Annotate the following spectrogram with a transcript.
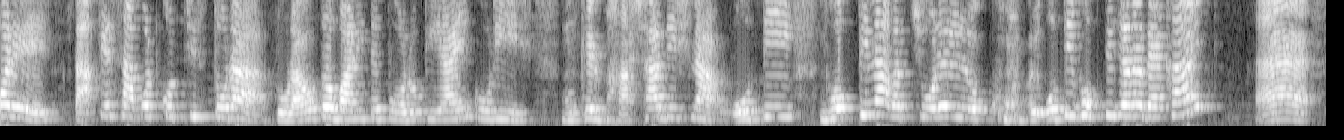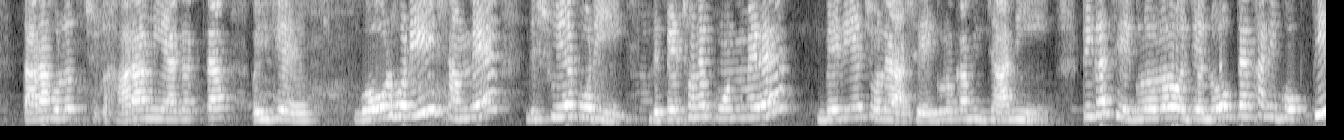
করে, তাকে সাপোর্ট করছিস তোরা? তোরাও তো বাড়িতে পরকিয়াই করিস। মুখের ভাষা দিস না। অতি ভক্তি না, আবার চোরের লক্ষণ। ওই অতি ভক্তি যারা দেখায় তারা হলো হারামি, এক একটা ওই যে গৌর হরি সামনে যে শুয়ে পড়ি, যে পেছনে ফোন মেরে বেরিয়ে চলে আসে, এগুলোকে আমি জানি। ঠিক আছে? এগুলো হলো ওই যে লোক দেখানি ভক্তি,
